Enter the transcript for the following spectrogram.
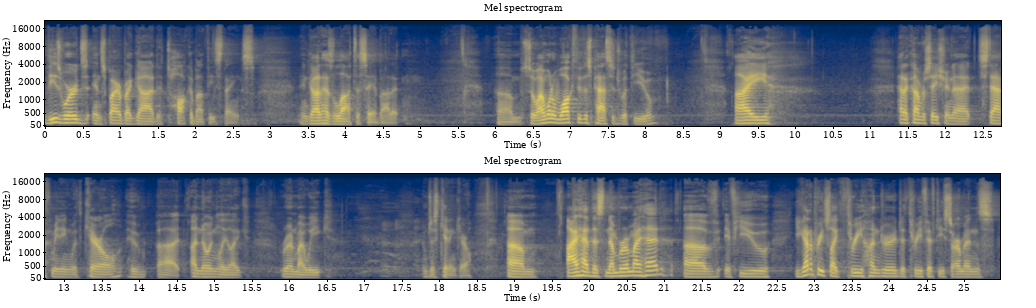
These words, inspired by God, talk about these things. And God has a lot to say about it. Um, so I want to walk through this passage with you. I had a conversation at staff meeting with Carol, who uh, unknowingly like ruined my week. I'm just kidding, Carol. Um, I had this number in my head of if you you got to preach like 300 to 350 sermons,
